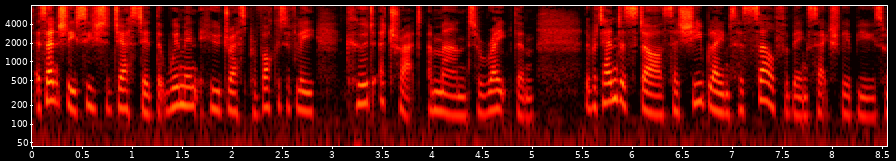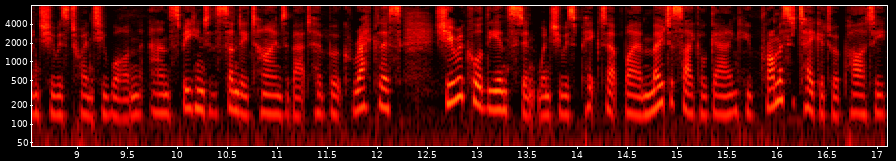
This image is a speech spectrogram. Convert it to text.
Essentially, she suggested that women who dress provocatively could attract a man to rape them. The Pretender star says she blames herself for being sexually abused when she was 21. And speaking to the Sunday Times about her book Reckless, she recalled the incident when she was picked up by a motorcycle gang who promised to take her to a party,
